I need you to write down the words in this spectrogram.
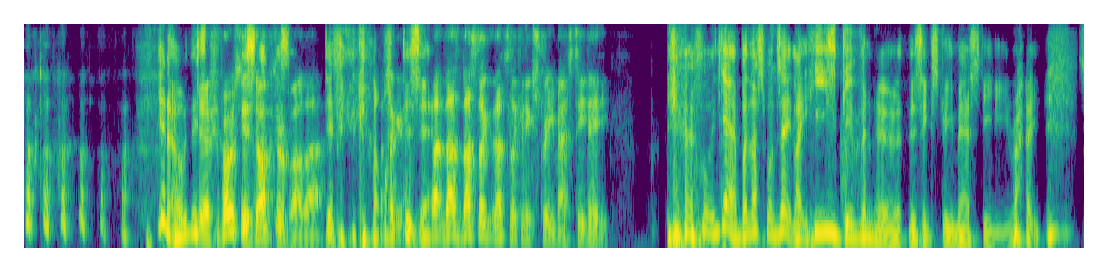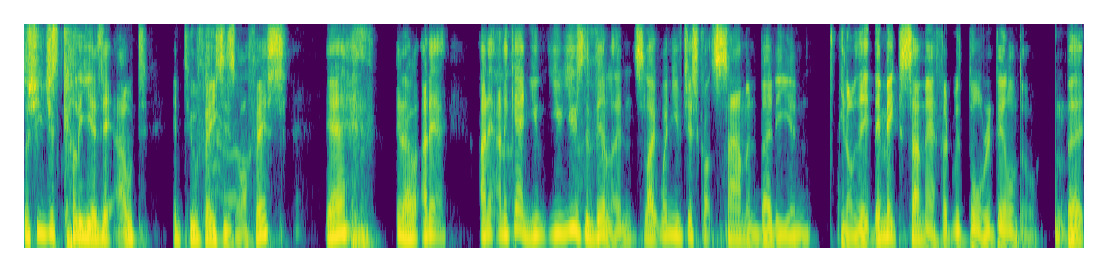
you know, this yeah, should probably see a doctor about that. difficult, That's like, is it? that- that's, that's like that's like an extreme STD. Yeah, well, yeah, but that's what I'm saying. Like he's given her this extreme STD, right? So she just clears it out in Two Face's office. Yeah, you know, and it, and and again, you you use the villains like when you've just got Sam and Buddy, and you know they, they make some effort with Dora Dildo, but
